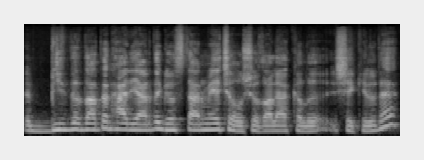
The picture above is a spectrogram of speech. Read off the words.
Biz de zaten her yerde göstermeye çalışıyoruz alakalı şekilde.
